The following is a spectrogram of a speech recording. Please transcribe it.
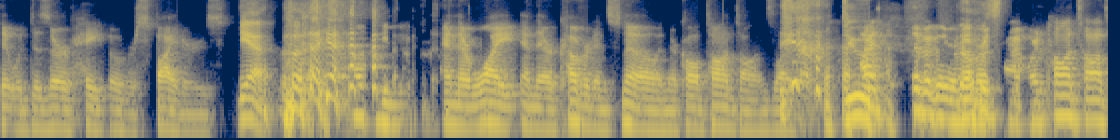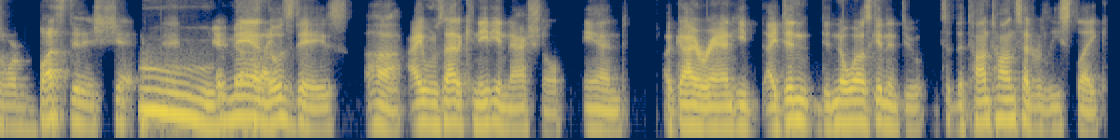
that would deserve hate over spiders. yeah, yeah. and they're white and they're covered in snow and they're called tauntauns. Like dude. I specifically remember those- a time where tauntauns were busted as shit. Ooh, It man, like- those days. Uh, I was at a Canadian national and a guy ran. He I didn't didn't know what I was getting into. T- The Tauntauns had released like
